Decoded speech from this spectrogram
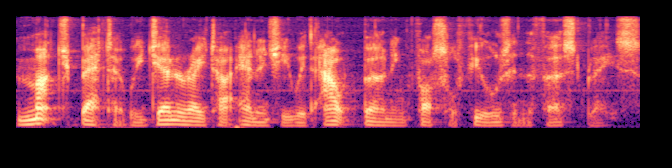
Much better we generate our energy without burning fossil fuels in the first place.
